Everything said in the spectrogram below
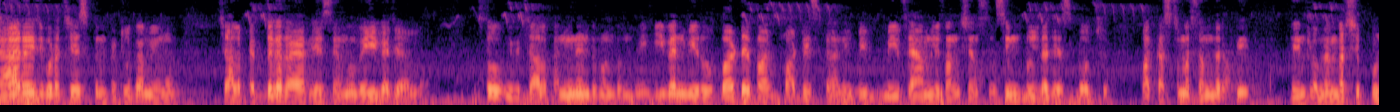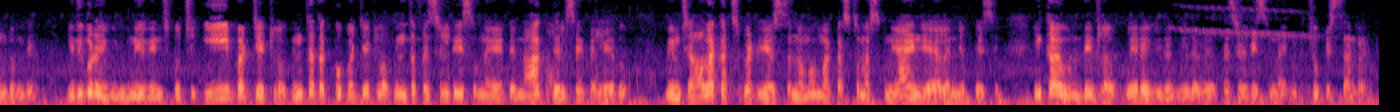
మ్యారేజ్ కూడా చేసుకునేటట్లుగా మేము చాలా పెద్దగా తయారు చేసాము వెయ్యి గజాల్లో. సో ఇది చాలా కన్వీనియంట్గా ఉంటుంది. ఈవెన్ మీరు బర్త్డే పార్టీస్ కానీ మీ మీ ఫ్యామిలీ ఫంక్షన్స్ సింపుల్గా చేసుకోవచ్చు. మా కస్టమర్స్ అందరికీ దీంట్లో మెంబర్షిప్ ఉంటుంది. ఇది కూడా వినియోగించుకోవచ్చు. ఈ బడ్జెట్లో ఇంత తక్కువ బడ్జెట్లో ఇంత ఫెసిలిటీస్ ఉన్నాయైతే నాకు తెలిసి అయితే లేదు. మేము చాలా ఖర్చు పెట్టి చేస్తున్నాము. మా కస్టమర్స్కి న్యాయం చేయాలని చెప్పేసి. ఇంకా దీంట్లో వేరే వివిధ వివిధ ఫెసిలిటీస్ ఉన్నాయి. మీకు చూపిస్తాను రండి.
